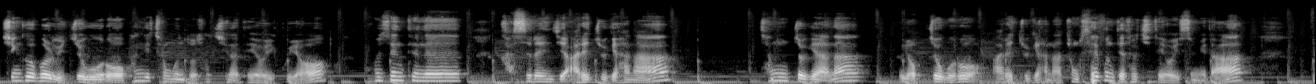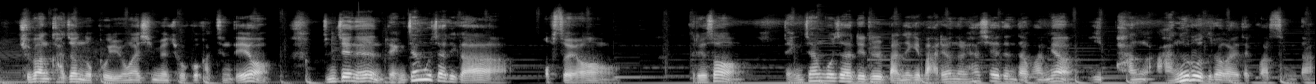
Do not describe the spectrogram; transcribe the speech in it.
싱크볼 위쪽으로 환기 창문도 설치가 되어 있고요. 콘센트는 가스레인지 아래쪽에 하나, 창문 쪽에 하나, 그 옆쪽으로 아래쪽에 하나 총 세 군데 설치되어 있습니다. 주방 가전 놓고 이용하시면 좋을 것 같은데요. 문제는 냉장고 자리가 없어요. 그래서 냉장고 자리를 만약에 마련을 하셔야 된다고 하면 이 방 안으로 들어가야 될 것 같습니다.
